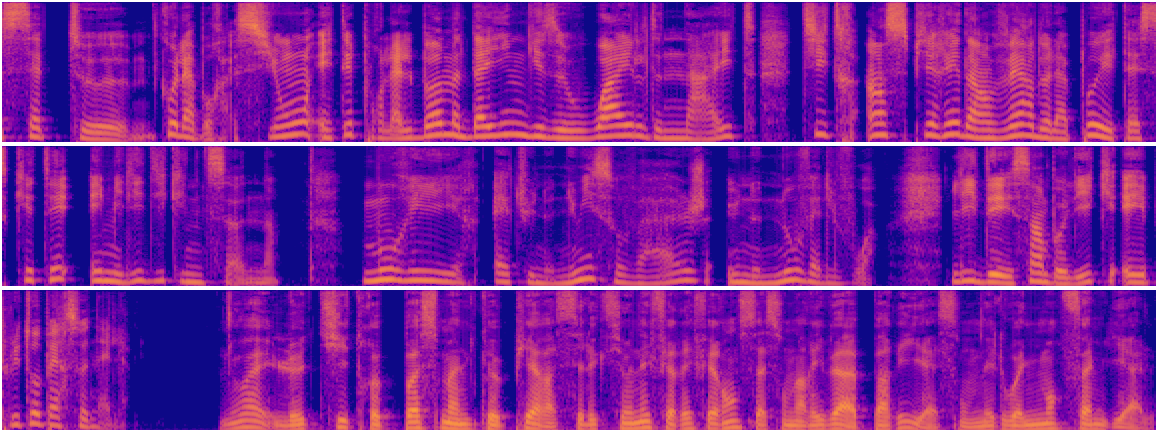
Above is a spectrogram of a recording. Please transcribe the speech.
cette euh, collaboration était pour l'album Dying is a Wild Night, titre inspiré d'un vers de la poétesse qu'était Emily Dickinson. Mourir est une nuit sauvage, une nouvelle voix. L'idée symbolique et plutôt personnelle. Ouais, le titre Postman que Pierre a sélectionné fait référence à son arrivée à Paris et à son éloignement familial.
